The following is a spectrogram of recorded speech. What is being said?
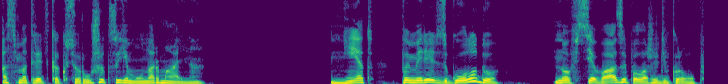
а смотреть, как все рушится, ему нормально. Нет, помереть с голоду, но все вазы положить в гроб.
